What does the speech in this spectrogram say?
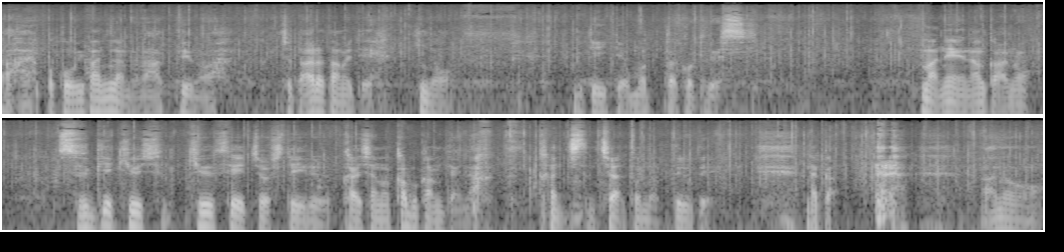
ああやっぱこういう感じなんだなっていうのはちょっと改めて昨日見ていて思ったことです。まあねなんかあのすげえ急急成長している会社の株価みたいな 感じのチャートになってるんでなんか あの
